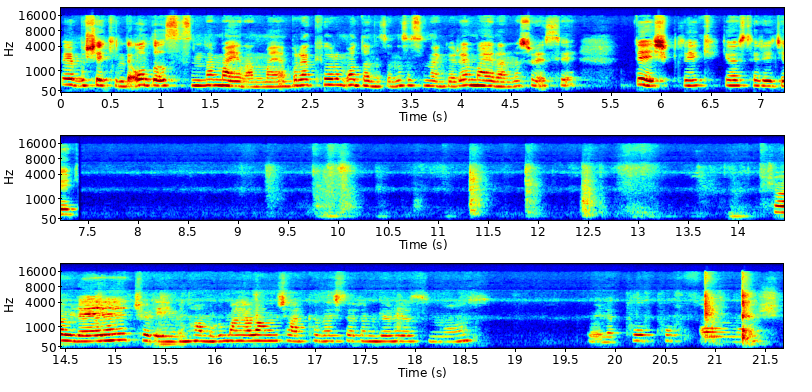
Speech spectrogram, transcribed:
Ve bu şekilde oda ısısında mayalanmaya bırakıyorum. Odanızın ısısına göre mayalanma süresi değişiklik gösterecek. Şöyle çöreğimin hamuru mayalanmış arkadaşlarım görüyorsunuz. Böyle puf puf olmuş.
